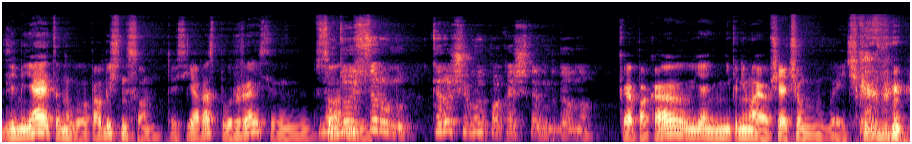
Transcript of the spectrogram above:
для меня это, ну, обычный сон. То есть я раз погружаюсь э, в сон, Ну, то есть все равно, короче, мы пока считаем это говно. ка- пока я не понимаю вообще, о чем речь, как бы.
